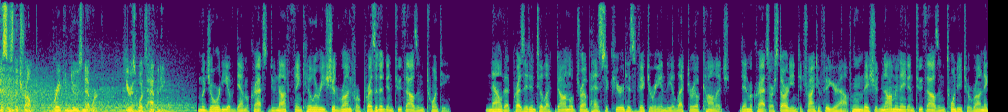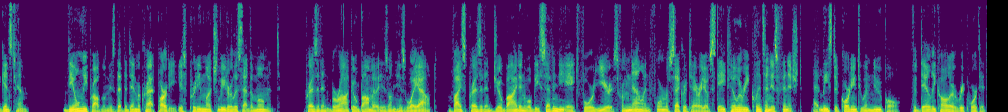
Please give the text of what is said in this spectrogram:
This is the Trump Breaking News Network. Here's what's happening. Majority of Democrats do not think Hillary should run for president in 2020. Now that President-elect Donald Trump has secured his victory in the Electoral College, Democrats are starting to try to figure out whom they should nominate in 2020 to run against him. The only problem is that the Democrat Party is pretty much leaderless at the moment. President Barack Obama is on his way out. Vice President Joe Biden will be 78 four years from now and former Secretary of State Hillary Clinton is finished, at least according to a new poll, the Daily Caller reported.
